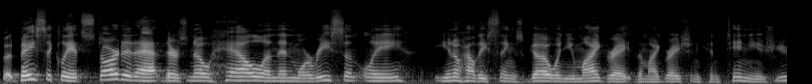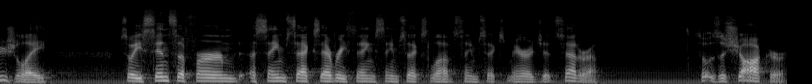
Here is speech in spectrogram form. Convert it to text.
But basically, it started at there's no hell, and then more recently, you know how these things go. When you migrate, the migration continues usually. So he since affirmed a same sex everything, same sex love, same sex marriage, etc. So it was a shocker.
